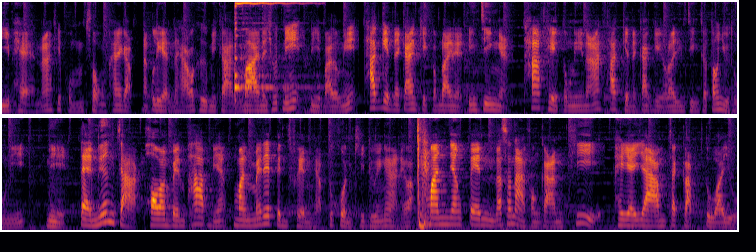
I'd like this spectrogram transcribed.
มีแผนนะที่ผมส่งให้กับนักเรียนนะครับก็คือมีการบายในชุดนี้นี่บายตรงนี้ทาร์เก็ตในการเก็บกำไรเนี่ยจริงๆอะ ถ้าเทรดตรงนี้นะ ถ้าเก็ตในการเก็งกำไรจริง ๆ จะต้องอยู่ตรงนี้ นี่ แต่เนื่องจากพอมันเป็นภาพนี้มันไม่ได้เป็นเทรนด์ครับ ทุกคนคิดดูง่ายๆนะว่า มันยังเป็นลักษณะของการที่พยายามจะกลับตัวอยู่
